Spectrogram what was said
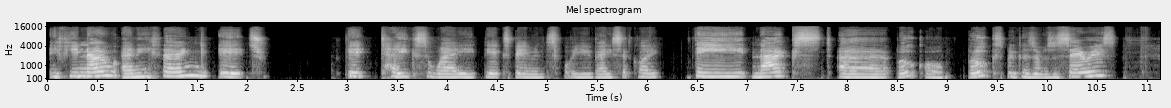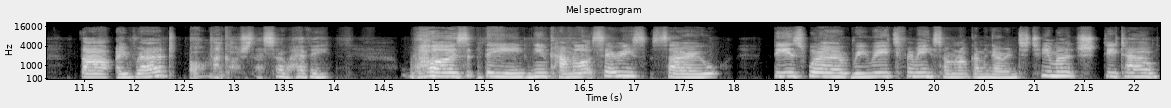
if you know anything, it's it takes away the experience for you basically. The next uh book or books because it was a series that I read, oh my gosh, they're so heavy, was the new Camelot series. So these were rereads for me, so I'm not going to go into too much detail.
